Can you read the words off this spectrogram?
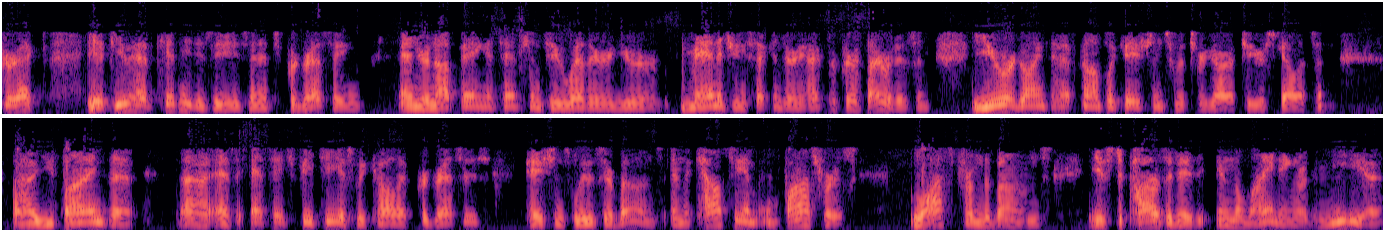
correct. If you have kidney disease and it's progressing, and you're not paying attention to whether you're managing secondary hyperparathyroidism, you are going to have complications with regard to your skeleton. Uh, you find that uh, as SHPT, as we call it, progresses, patients lose their bones, and the calcium and phosphorus lost from the bones is deposited in the lining or the media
